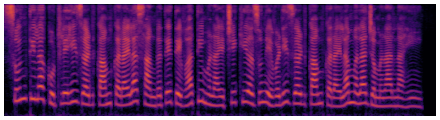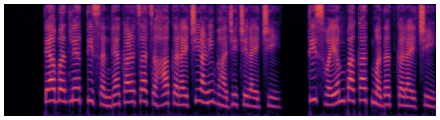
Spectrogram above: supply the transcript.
सून तिला कुठलेही जड काम करायला सांगते तेव्हा ती म्हणायची की अजून एवढी जड काम करायला मला जमणार नाही. त्या बदल्यात ती संध्याकाळचा चहा करायची आणि भाजी चिरायची. ती स्वयंपाकात मदत करायची.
